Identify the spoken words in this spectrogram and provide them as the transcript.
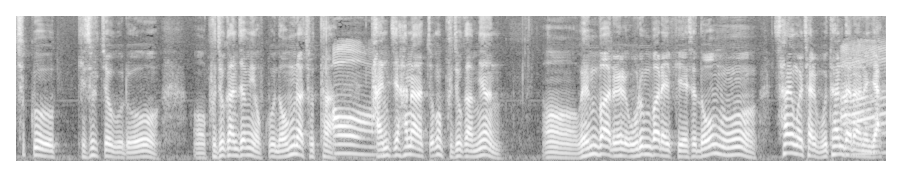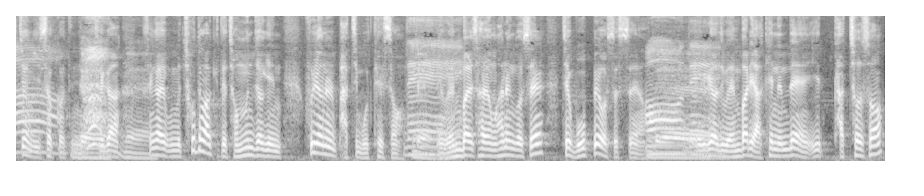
축구 기술적으로 어, 부족한 점이 없고 너무나 좋다. 어. 단지 하나 조금 부족하면 어, 왼발을 오른발에 비해서 너무 사용을 잘 못한다라는 아. 약점이 있었거든요. 네. 제가 네. 생각해 보면 초등학교 때 전문적인 훈련을 받지 못해서 네. 예, 왼발 사용하는 것을 제가 못 배웠었어요. 아, 네. 네. 그래가지고 왼발이 약했는데 이 다쳐서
